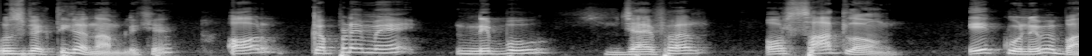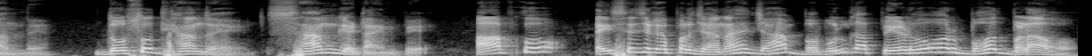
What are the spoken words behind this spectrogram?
उस व्यक्ति का नाम लिखें। और कपड़े में नींबू जायफल और सात लौंग एक कोने में बाँध दें। दोस्तों, ध्यान रहे, शाम के टाइम पे आपको ऐसे जगह पर जाना है जहाँ बबुल का पेड़ हो और बहुत बड़ा हो।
